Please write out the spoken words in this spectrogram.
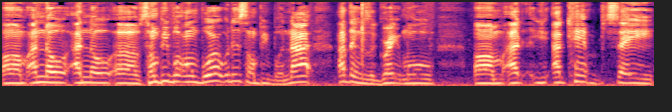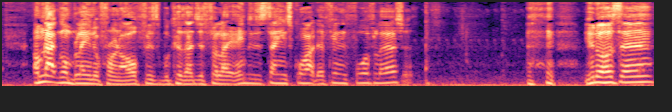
Um, I know, I know, uh, some people on board with it, some people not. I think it was a great move. Um, I I can't say I'm not gonna blame the front office because I just feel like ain't it the same squad that finished fourth last year? you know what I'm saying?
